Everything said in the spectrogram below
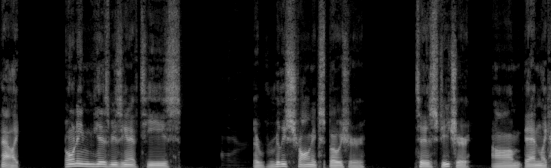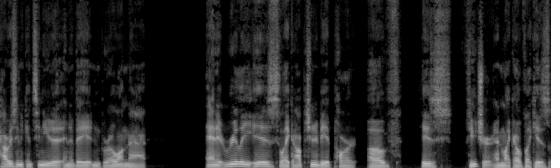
that like owning his music NFTs are a really strong exposure to his future um, and like how he's going to continue to innovate and grow on that. And it really is like an opportunity to be a part of his future and like of like his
